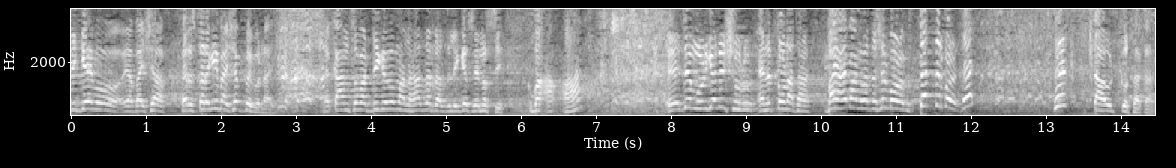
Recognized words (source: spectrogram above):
জিজ্ঞাইব বাইসাব ফেরস্তারা কি বাইসাব কইব নাই? কানসবার দিকে মান হাজার রাজুলিকে সেনসি কুবা আ এই যে মুরগানি শুরু এনে টোনা থা। ভাই আয় বাংলাদেশের বড় চারটের বড় টাউট কোথাকার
